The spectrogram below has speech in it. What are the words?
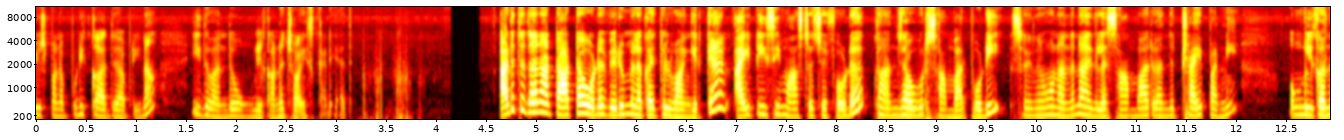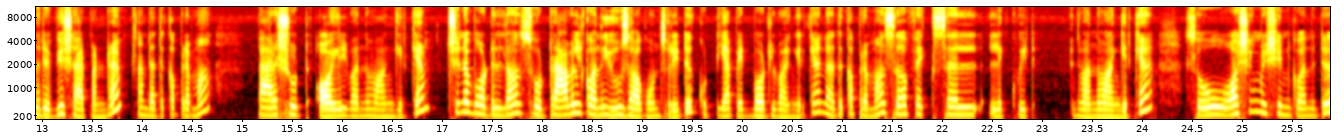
யூஸ் பண்ண பிடிக்காது அப்படின்னா இது வந்து உங்களுக்கான சாய்ஸ் கிடையாது. அடுத்ததாக நான் டாட்டாவோட வெறும் மிளகாய்த்தூள் வாங்கியிருக்கேன் ஐடிசி மாஸ்டர் செஃபோட தஞ்சாவூர் சாம்பார் பொடி. ஸோ இதுவும் வந்து நான் இதில் சாம்பார் வந்து ட்ரை பண்ணி உங்களுக்கு வந்து ரிவ்யூ ஷேர் பண்ணுறேன் அண்ட் அதுக்கப்புறமா பேராஷூட் ஆயில் வந்து வாங்கியிருக்கேன். சின்ன பாட்டில் தான். ஸோ ட்ராவலுக்கு வந்து யூஸ் ஆகும்னு சொல்லிட்டு குட்டியாக பெட் பாட்டில் வாங்கியிருக்கேன். அண்ட் அதுக்கப்புறமா சர்ஃப் எக்ஸல் லிக்விட் இது வந்து வாங்கியிருக்கேன். ஸோ வாஷிங் மிஷினுக்கு வந்துட்டு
